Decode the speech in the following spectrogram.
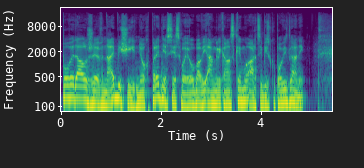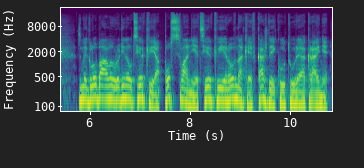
povedal, že v najbližších dňoch predniesie svoje obavy anglikánskemu arcibiskupovi Gany. Sme globálnou rodinou cirkvi a poslanie cirkvi je rovnaké v každej kultúre a krajine –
